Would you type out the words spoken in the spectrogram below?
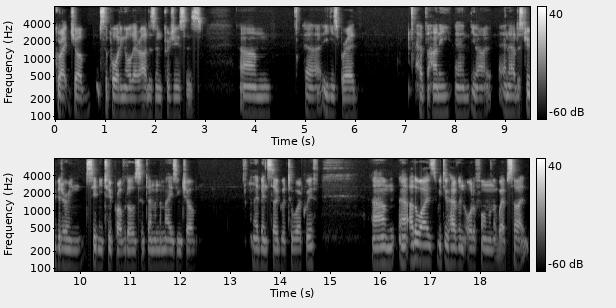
great job supporting all their artisan producers um, uh, Iggy's bread, have the honey, and you know, and our distributor in Sydney, Two Providores, have done an amazing job, and they've been so good to work with. Um, uh, otherwise, we do have an order form on the website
